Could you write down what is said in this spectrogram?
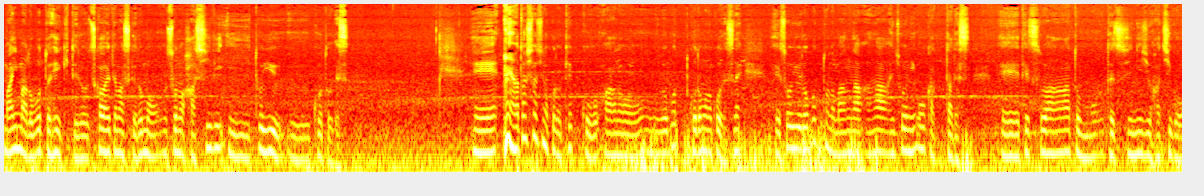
まあ、今ロボット兵器っていろいろ使われてますけどもその走りということです、えー、私たちの頃結構あのロボット子供の頃ですね、えそういうロボットの漫画が非常に多かったです、え鉄腕アトム鉄人28号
